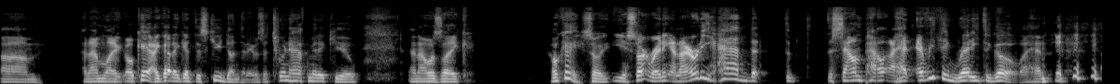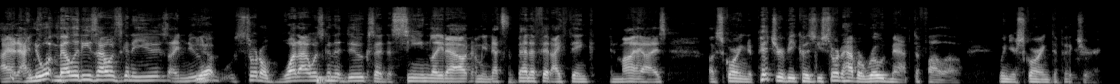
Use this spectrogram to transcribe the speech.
Um, and I'm like, okay, I got to get this cue done today. It was a two and a half minute cue. And I was like, okay, so you start writing, and I already had the the, the sound palette. I had everything ready to go. I had, I, I knew what melodies I was going to use. I knew Yep. sort of what I was going to do because I had the scene laid out. I mean, that's the benefit I think in my eyes of scoring the picture because you sort of have a roadmap to follow when you're scoring the picture.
